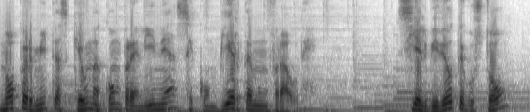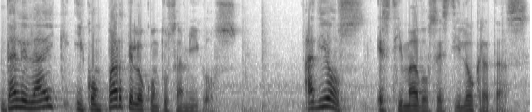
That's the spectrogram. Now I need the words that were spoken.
No permitas que una compra en línea se convierta en un fraude. Si el video te gustó, dale like y compártelo con tus amigos. Adiós, estimados estilócratas.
